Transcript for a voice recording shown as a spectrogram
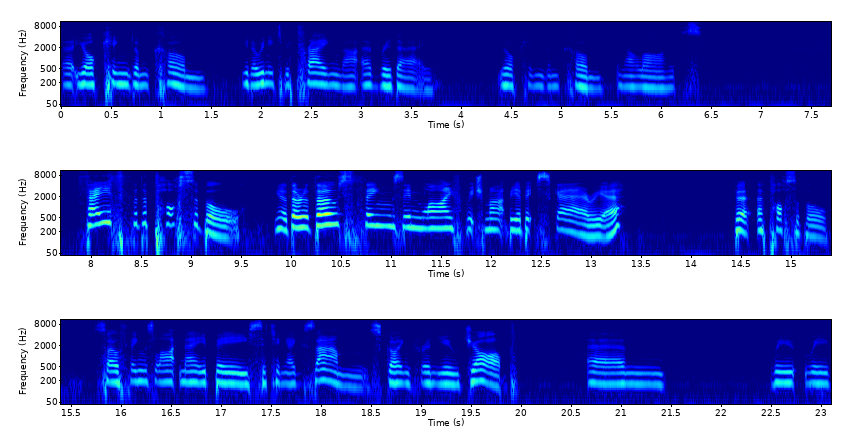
uh, Your kingdom come. You know, we need to be praying that every day. Your kingdom come in our lives. Faith for the possible. You know, there are those things in life which might be a bit scarier, but are possible. So things like maybe sitting exams, going for a new job. Um, we, we've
